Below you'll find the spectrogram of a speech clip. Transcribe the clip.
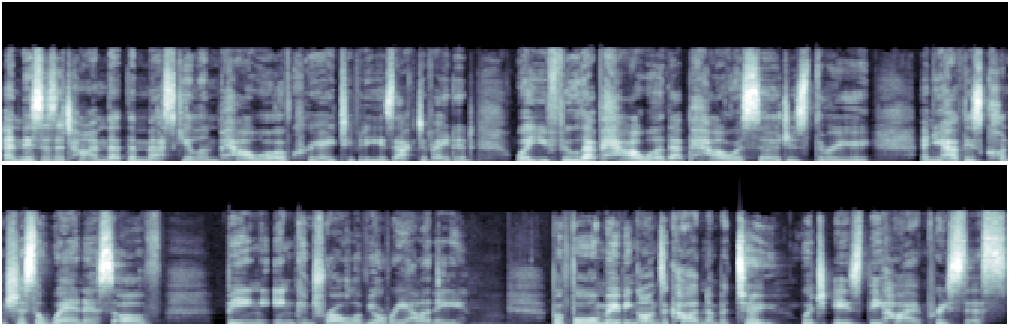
And this is a time that the masculine power of creativity is activated, where you feel that power, that power surges through you, and you have this conscious awareness of being in control of your reality. Before moving on to card number two, which is the High Priestess.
